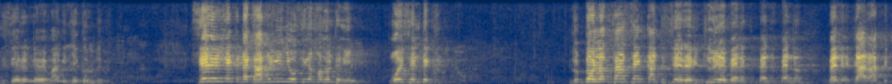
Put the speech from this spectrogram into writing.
fi séeréer néewee maa ngi jéggalu de séeréer yi nekk Dakar dañuy ñëw fi nga xamante ni mooy seen dëkk lu toll ak cent cinquante séeréer yi ci luyee benn benn benn benn car rapide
